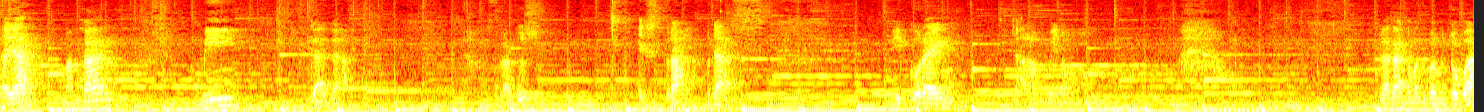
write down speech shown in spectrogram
saya makan mie gaga 100 ekstra pedas. Mie goreng jalapeno silahkan teman-teman mencoba.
